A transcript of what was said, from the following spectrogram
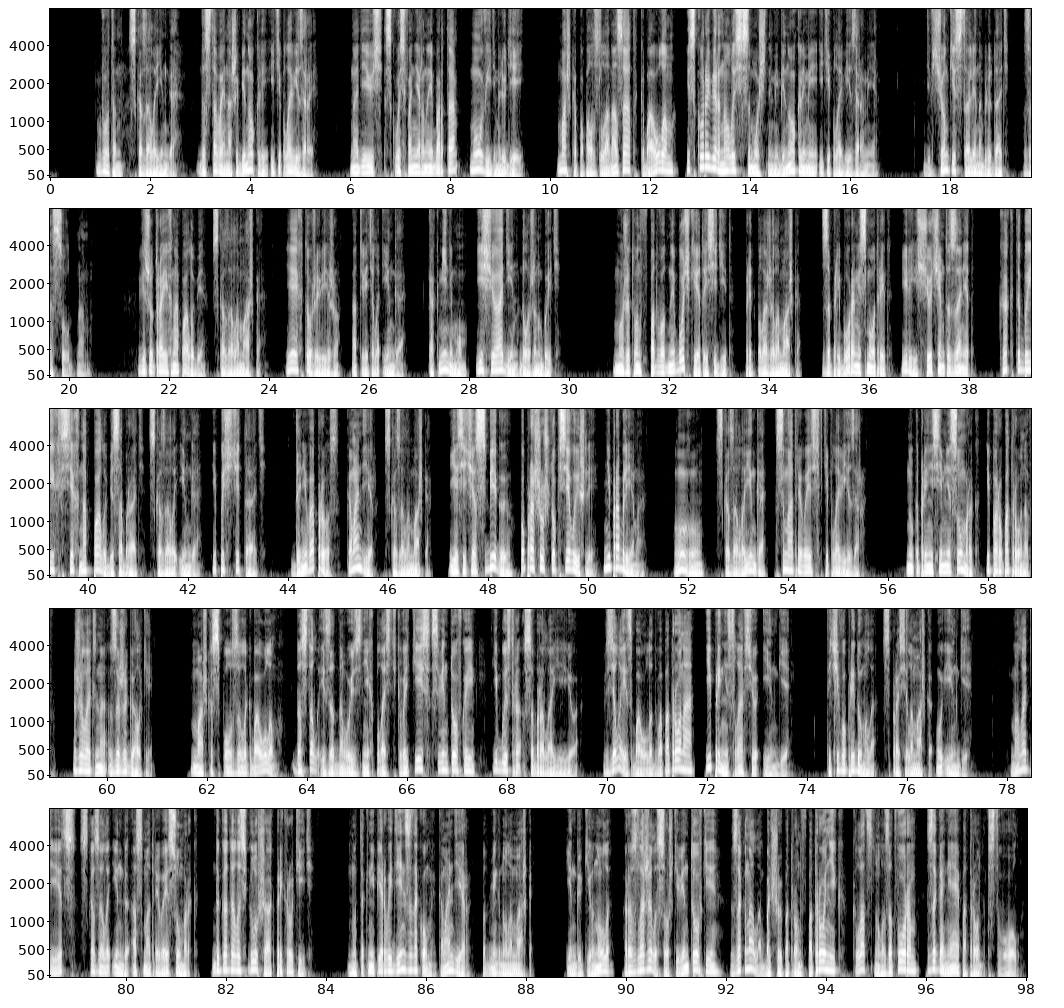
«Вот он», — сказала Инга. «Доставай наши бинокли и тепловизоры. Надеюсь, сквозь фанерные борта мы увидим людей». Машка поползла назад к баулам, и скоро вернулась с мощными биноклями и тепловизорами. Девчонки стали наблюдать за судном. «Вижу троих на палубе», — сказала Машка. «Я их тоже вижу», — ответила Инга. «Как минимум, еще один должен быть». «Может, он в подводной бочке этой сидит?» — предположила Машка. «За приборами смотрит или еще чем-то занят». «Как-то бы их всех на палубе собрать», — сказала Инга и посчитать. Да не вопрос, командир, сказала Машка. Я сейчас сбегаю, попрошу, чтоб все вышли. Не проблема. Угу, сказала Инга, всматриваясь в тепловизор. Ну-ка принеси мне сумрак и пару патронов, желательно зажигалки. Машка сползла к баулам, достал из одного из них пластиковый кейс с винтовкой и быстро собрала ее. Взяла из баула два патрона, и принесла все Инге. «Ты чего придумала?» — спросила Машка у Инги. «Молодец», — сказала Инга, осматривая сумрак. «Догадалась глушак прикрутить». «Ну так не первый день знакомы, командир», — подмигнула Машка. Инга кивнула, разложила сошки винтовки, загнала большой патрон в патронник, клацнула затвором, загоняя патрон в ствол.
